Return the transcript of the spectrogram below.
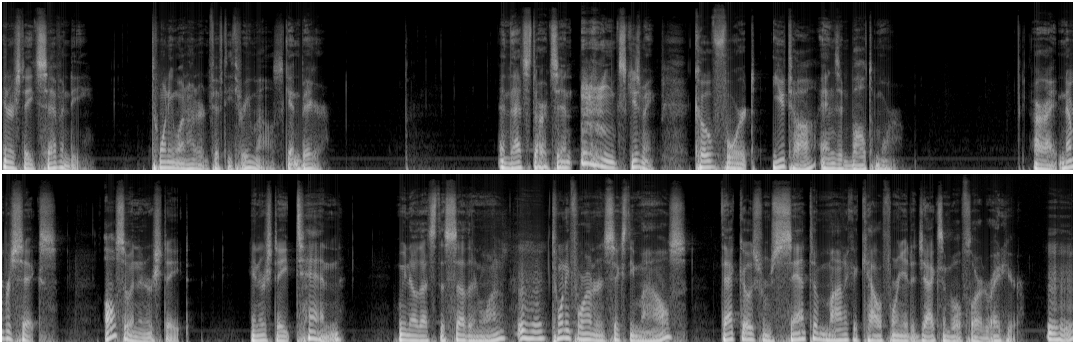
Interstate 70, 2,153 miles, getting bigger. And that starts in, excuse me, Cove Fort, Utah, ends in Baltimore. All right, number six, also an interstate, Interstate 10. We know that's the southern one, 2,460 miles. That goes from Santa Monica, California to Jacksonville, Florida, right here. Mm-hmm.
